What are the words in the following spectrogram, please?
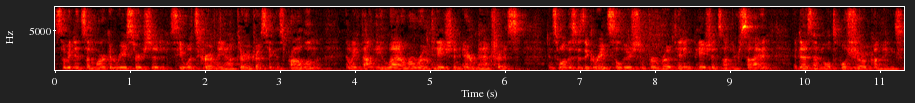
So we did some market research to see what's currently out there addressing this problem, and we found the lateral rotation air mattress. And so while this is a great solution for rotating patients on their side, it does have multiple shortcomings,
